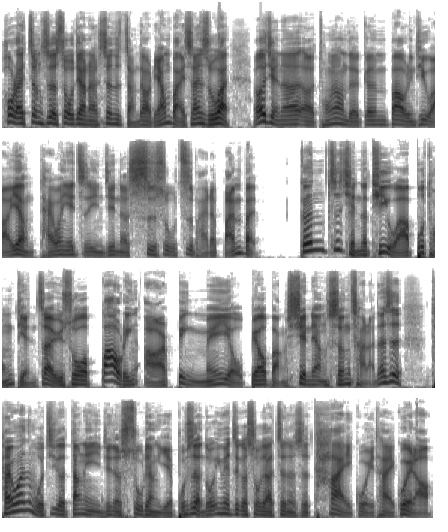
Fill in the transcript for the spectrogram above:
后来正式的售价呢，甚至涨到两百三十万。而且呢，呃，同样的跟八五零 T5R 一样，台湾也只引进了四速自排的版本。跟之前的 T5R 不同点在于说，八五零 R 并没有标榜限量生产了。但是台湾我记得当年引进的数量也不是很多，因为这个售价真的是太贵太贵了啊。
